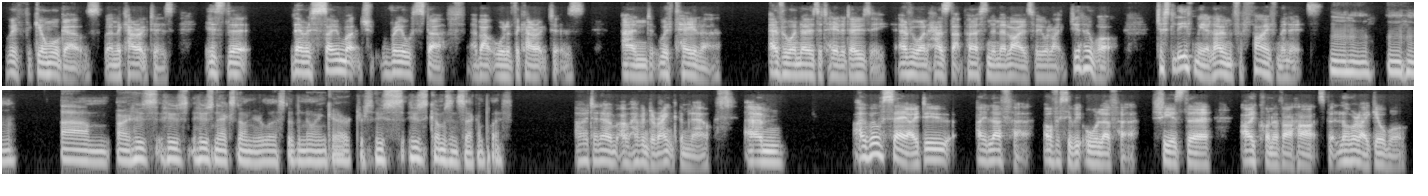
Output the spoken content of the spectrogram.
with the Gilmore Girls and the characters is that there is so much real stuff about all of the characters, and with Taylor, everyone knows a Taylor Doose. Everyone has that person in their lives where you're like, do you know what? Just leave me alone for five minutes. Mm-hmm. Mm-hmm. Um. All right. Who's who's who's next on your list of annoying characters? Who's who's comes in second place? I don't know. I'm having to rank them now. Um, I will say I do. I love her. Obviously, we all love her. She is the icon of our hearts. But Lorelai Gilmore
